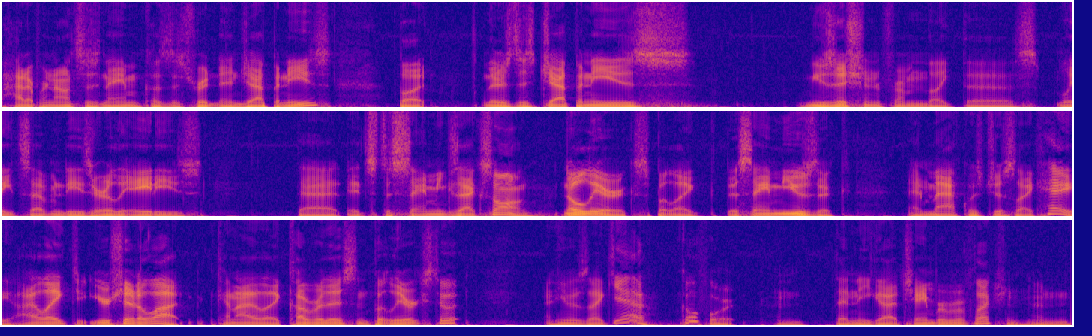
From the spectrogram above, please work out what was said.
how to pronounce his name because it's written in Japanese, but there's this Japanese musician from like the late 70s, early 80s that it's the same exact song. No lyrics, but like the same music. And Mac was just like, hey, I liked your shit a lot. Can I like cover this and put lyrics to it? And he was like, yeah, go for it. And then he got Chamber of Reflection. And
